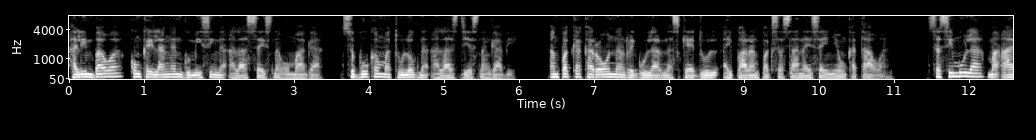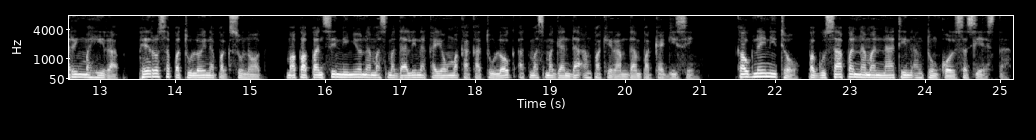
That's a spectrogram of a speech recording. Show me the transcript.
Halimbawa, kung kailangan gumising na alas 6 ng umaga, subukang matulog na alas 10 ng gabi. Ang pagkakaroon ng regular na schedule ay parang pagsasanay sa inyong katawan. Sa simula, maaring mahirap, pero sa patuloy na pagsunod, mapapansin ninyo na mas madali na kayong makakatulog at mas maganda ang pakiramdam pagkagising. Kaugnay nito, pag-usapan naman natin ang tungkol sa siesta.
